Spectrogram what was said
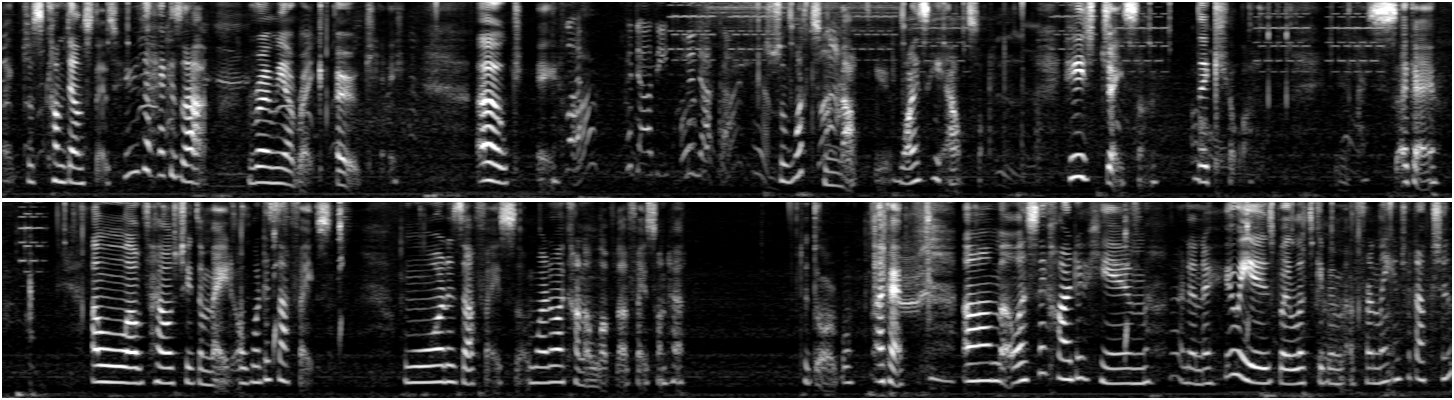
Like, just come downstairs. Who the heck is that? Romeo Rake. Okay. Okay. So what's Matthew? Why is he outside? He's Jason, the killer. Okay. I love how she's a maid. Oh, what is that face? What is that face? Why do I kind of love that face on her? It's adorable. Okay. Um, let's say hi to him. I don't know who he is, but let's give him a friendly introduction.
